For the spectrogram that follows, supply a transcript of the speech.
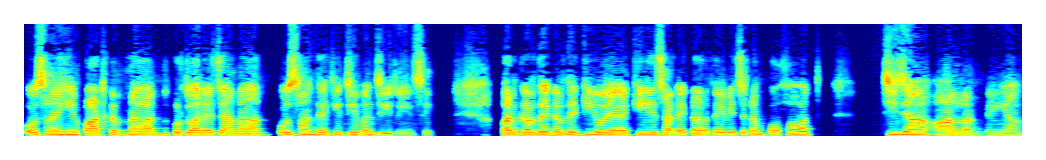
ਉਸ ਤਰ੍ਹਾਂ ਹੀ ਪਾਠ ਕਰਨਾ ਗੁਰਦੁਆਰੇ ਜਾਣਾ ਉਸ ਤਰ੍ਹਾਂ ਦੇ ਕੀ ਜੀਵਨ ਜੀ ਰਹੀ ਸੀ ਪਰ ਕਰਦੇ ਕਰਦੇ ਕੀ ਹੋਇਆ ਕਿ ਸਾਡੇ ਘਰ ਦੇ ਵਿੱਚ ਨਾ ਬਹੁਤ ਚੀਜ਼ਾਂ ਆਣ ਲੱਗ ਗਈਆਂ।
